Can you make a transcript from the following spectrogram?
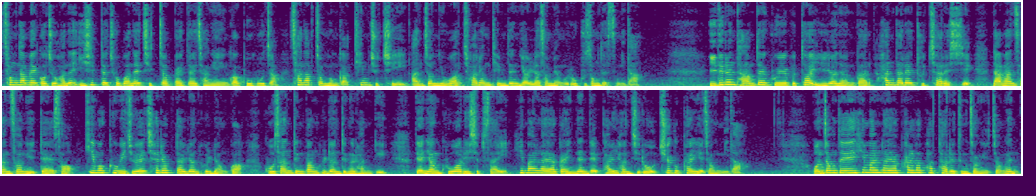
성남에 거주하는 20대 초반의 지적 발달 장애인과 보호자, 산악 전문가, 팀 주치의, 안전요원, 촬영팀 등 16명으로 구성됐습니다. 이들은 다음 달 9일부터 1년여간 한 달에 두 차례씩 남한 산성 일대에서 팀워크 위주의 체력 단련 훈련과 고산 등반 훈련 등을 한 뒤 내년 9월 24일 히말라야가 있는 네팔 현지로 출국할 예정입니다. 원정대의 히말라야 칼라파타르 등정 일정은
